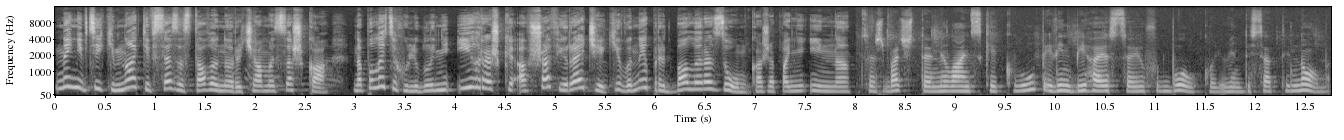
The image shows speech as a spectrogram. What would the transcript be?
Нині в цій кімнаті все заставлено речами Сашка. На полицях улюблені іграшки, а в шафі речі, які вони придбали разом, каже пані Інна. Це ж бачите, міланський клуб, і він бігає з цією футболкою. Він 10 номер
